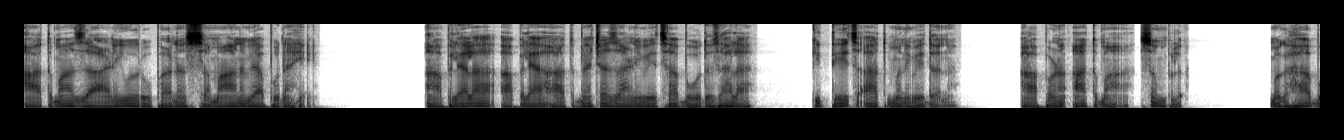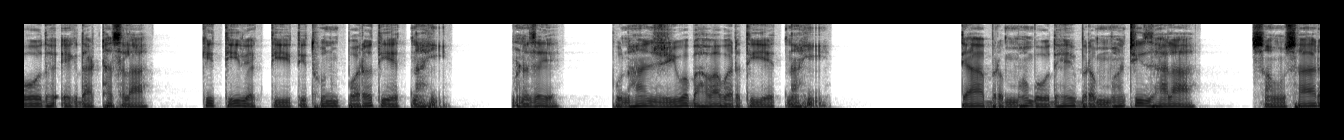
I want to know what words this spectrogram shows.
आत्मा जाणीव रूपानं समान व्यापून आहे. आपल्याला आपल्या आत्म्याच्या जाणीवेचा बोध झाला की तेच आत्मनिवेदन. आपण आत्मा संपलं. मग हा बोध एकदा ठसला की ती व्यक्ती तिथून परत येत नाही. म्हणजे पुन्हा जीवभावावरती येत नाही. त्या ब्रह्मबोधे ब्रह्मची झाला. संसार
